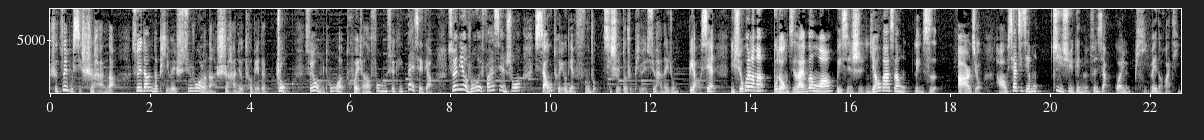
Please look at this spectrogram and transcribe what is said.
是最不喜湿寒的。所以，当你的脾胃虚弱了呢，湿寒就特别的重。所以我们通过腿上的丰隆穴可以代谢掉。所以你有时候会发现说小腿有点浮肿，其实都是脾胃虚寒的一种表现。你学会了吗？不懂记得来问我哦。微信是幺八三五零四二二九。好，下期节目继续跟你们分享关于脾胃的话题。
